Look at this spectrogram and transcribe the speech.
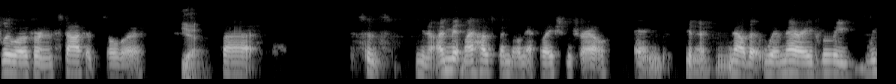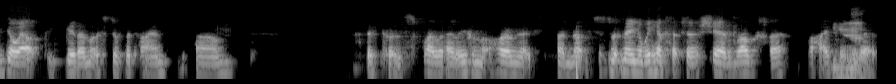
flew over and started solo. Yeah. But since you know, I met my husband on the Appalachian Trail, and you know, now that we're married, we we go out together most of the time. Um, because why would I leave him at home? That's know it's just mean, and we have such a shared love for, for hiking. Yeah. That,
